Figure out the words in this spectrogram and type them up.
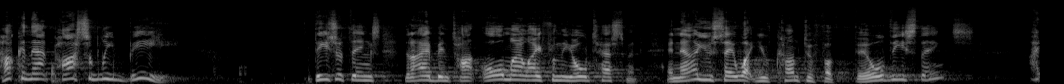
How can that possibly be? These are things that I have been taught all my life from the Old Testament. And now you say what? You've come to fulfill these things? I,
